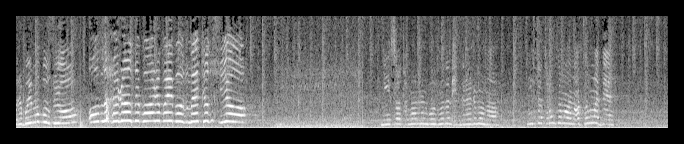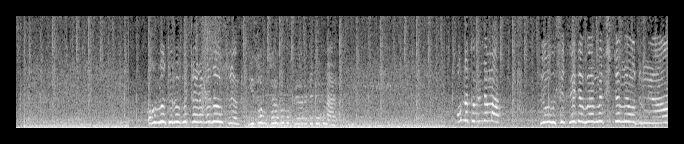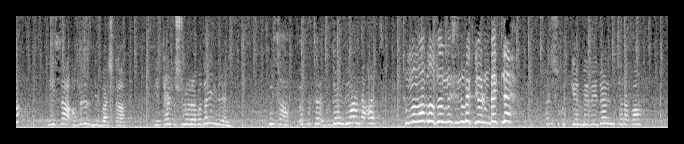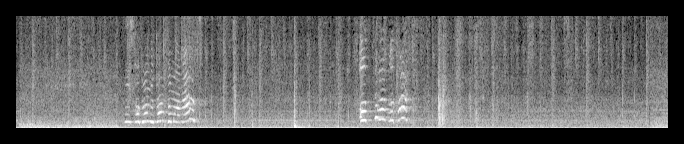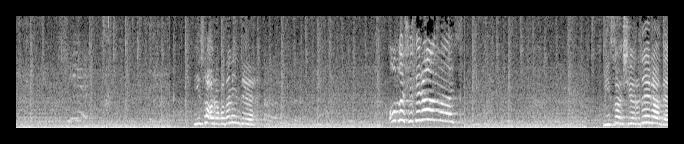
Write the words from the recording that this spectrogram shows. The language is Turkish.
Arabayı mı bozuyor? Abla herhalde bu arabayı bozmaya çalışıyor. Nisa tamamen bozmadan indirelim onu. Nisa tam zamanı atalım hadi. Abla dur öbür tarafa dönsün. Nisa bu tarafa bakıyor hareket etme. Abla kıpırdama. Ya bu şeker de vermek istemiyordum ya. Nisa alırız biz başka. Yeter ki şunu arabadan indirelim. Nisa öbür tarafa döndüğü anda at. Tamam abla dönmesini bekliyorum bekle. Hadi Squid Game bebeği dön bir tarafa. Nisa döndü tam zamanı at. Attım abla kaç. Nisa arabadan indi. Abla şekeri almış. Nisa işe yaradı herhalde.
